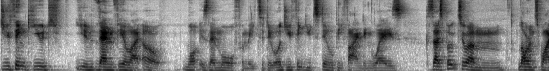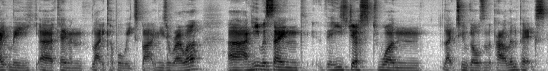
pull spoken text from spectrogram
Do you think you'd you then feel like, oh, what is there more for me to do, or do you think you'd still be finding ways? Because I spoke to um Lawrence Whiteley, uh, came in like a couple of weeks back, and he's a rower, uh, and he was saying he's just won like two goals at the Paralympics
